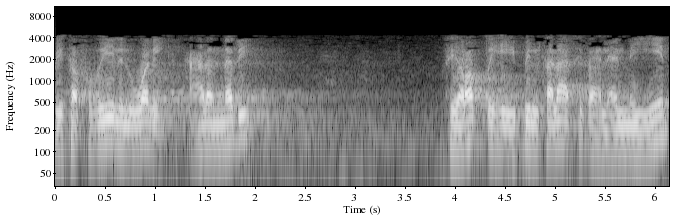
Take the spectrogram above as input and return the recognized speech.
بتفضيل الولي على النبي في ربطه بالفلاسفة العلميين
